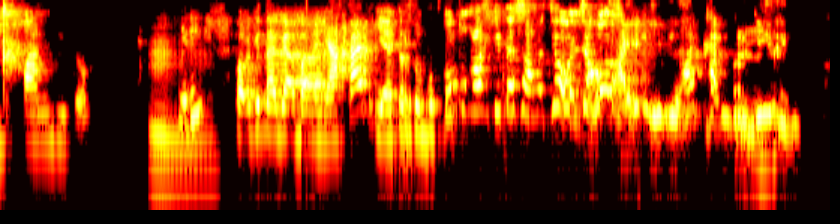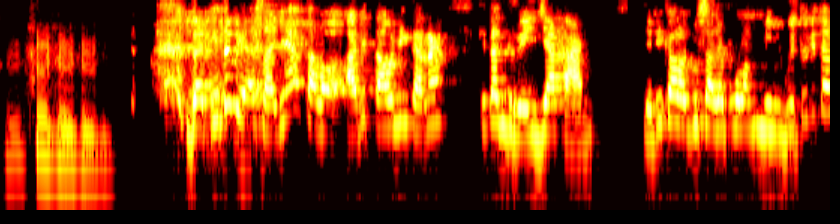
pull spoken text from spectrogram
depan gitu. Hmm. Jadi kalau kita agak banyak kan, ya tertumpuk-tumpuk lah kita sama cowok-cowok lain di belakang berdiri. Dan itu biasanya kalau Adit tahu nih karena kita gereja kan. Jadi kalau misalnya pulang minggu itu kita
